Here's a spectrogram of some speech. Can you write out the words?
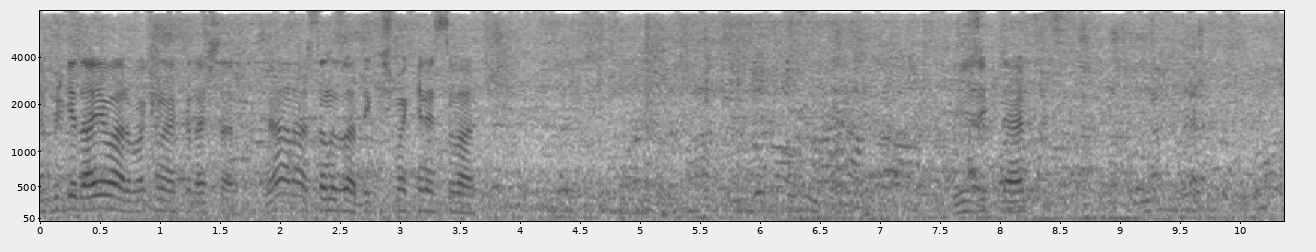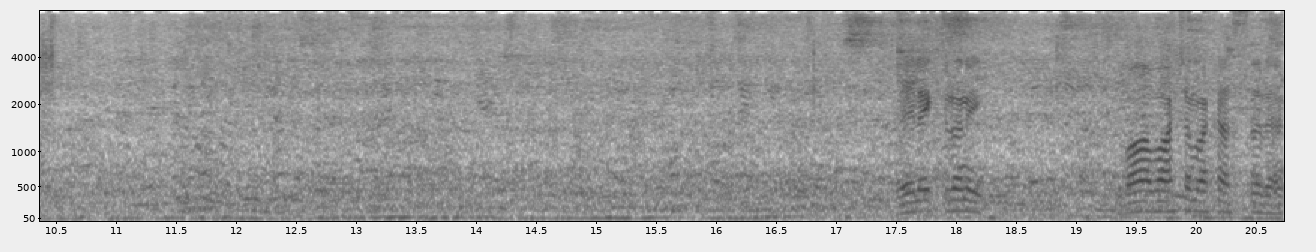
Süpürge dayı var bakın arkadaşlar. Ne ararsanız var. Dikiş makinesi var. Yüzükler. Elektronik. Bağ bahçe makasları.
